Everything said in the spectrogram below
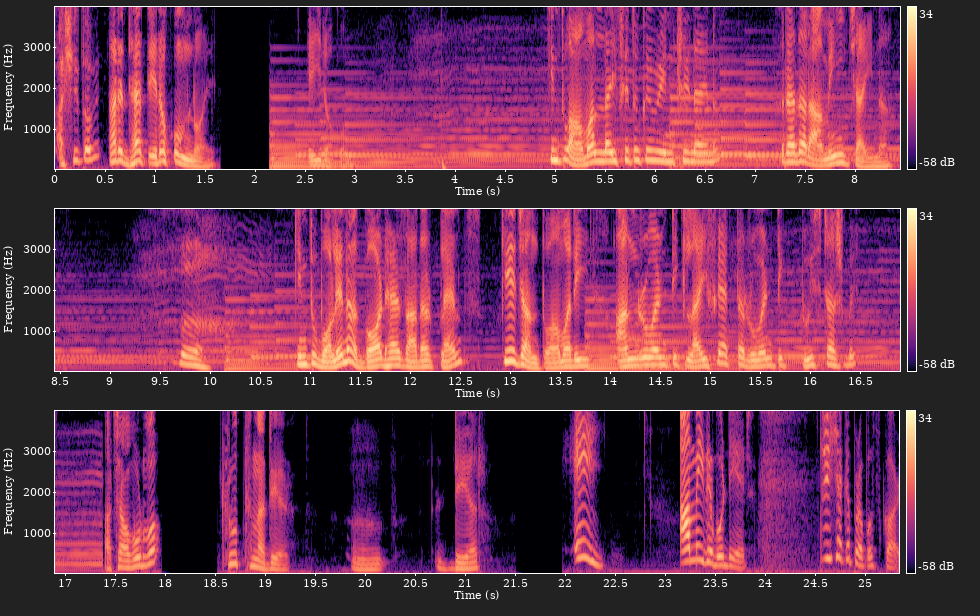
আসি তবে? আরে ধ্যাত এরকম নয়। এই রকম কিন্তু আমার লাইফে তো কেউ এন্ট্রি নেয় না। রাদার আমিই চাই না। কিন্তু বলে না গড হ্যাজ আদার প্ল্যানস কে জানতো আমার এই আনরোমান্টিক লাইফে একটা রোমান্টিক টুইস্ট আসবে? আচ্ছা অপূর্ব। ট্রুথ না ডিয়ার ডিয়ার আমি দেব ডের তৃষাকে প্রপোজ কর।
